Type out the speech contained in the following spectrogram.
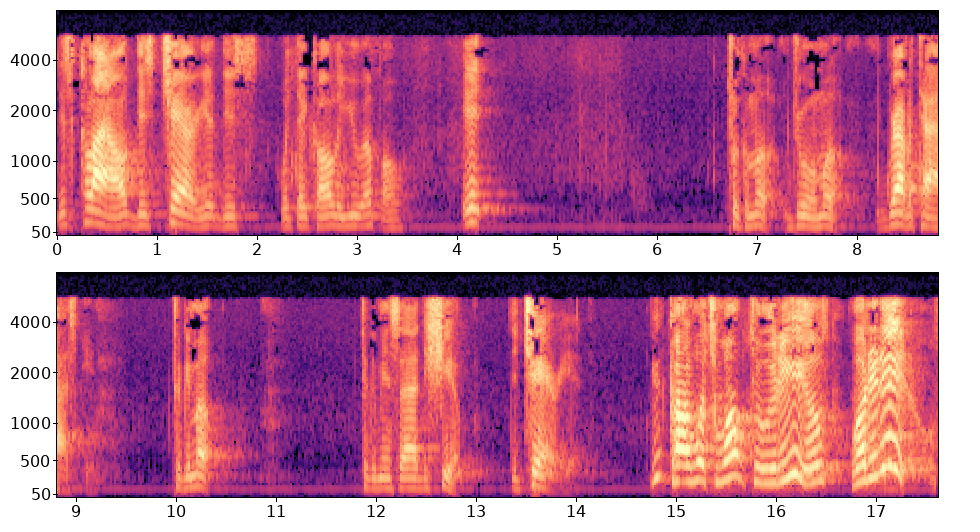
this cloud, this chariot, this what they call a UFO, it took him up, drew him up, gravitized him, took him up, took him inside the ship, the chariot. You can call it what you want to, it is what it is.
